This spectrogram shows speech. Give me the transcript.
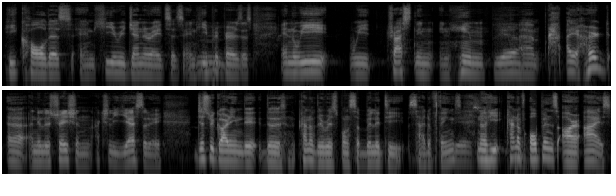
he called us and he regenerates us and he prepares us and we we trust in in him Yeah. um, i heard uh, an illustration actually yesterday just regarding the the kind of the responsibility side of things Yes. you know he kind of opens our eyes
